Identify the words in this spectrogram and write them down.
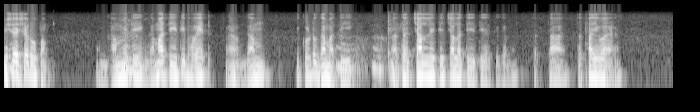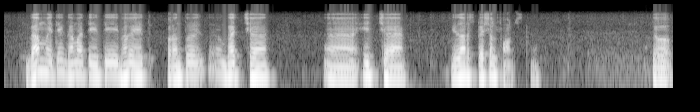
विशेषरूपं। गम् इति हम्म। गमति इति भवेत्। गम् इक्वल् टु गमति। अथवा चल् इति चलति इति अस्ति खलु। तथैव गम् इति गमति इति भवेत् परन्तु गच्छ इच्छ is are special forms so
